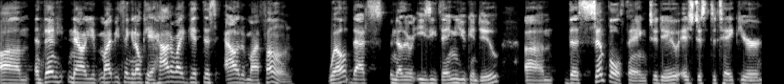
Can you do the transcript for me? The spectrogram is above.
um, and then now you might be thinking, okay, how do I get this out of my phone? Well, that's another easy thing you can do. Um, the simple thing to do is just to take your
